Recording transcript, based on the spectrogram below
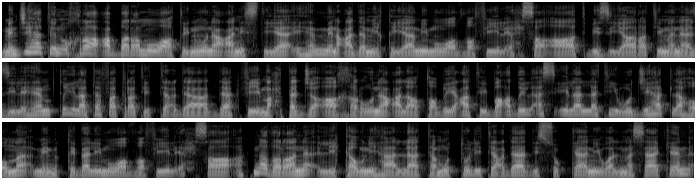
من جهة أخرى عبر مواطنون عن استيائهم من عدم قيام موظفي الإحصاءات بزيارة منازلهم طيلة فترة التعداد فيما احتج آخرون على طبيعة بعض الأسئلة التي وجهت لهم من قبل موظفي الإحصاء نظرا لكونها لا تمت لتعداد السكان والمساكن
